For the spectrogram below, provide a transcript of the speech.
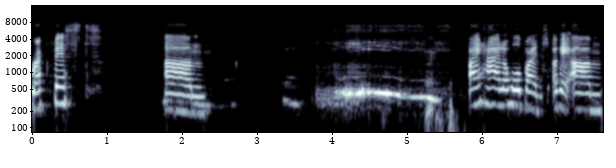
breakfast, um, I had a whole bunch. Okay, um,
